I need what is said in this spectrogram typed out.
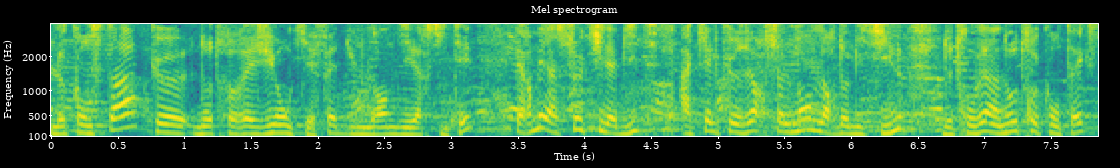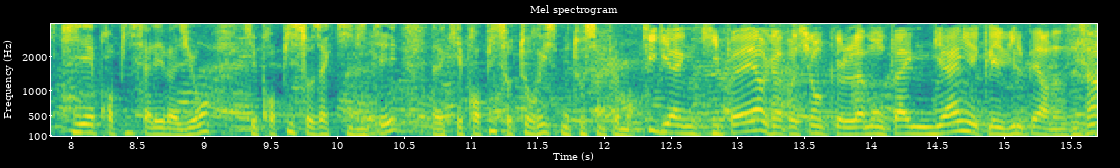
le constat que notre région, qui est faite d'une grande diversité, permet à ceux qui l'habitent, à quelques heures seulement de leur domicile, de trouver un autre contexte qui est propice à l'évasion, qui est propice aux activités, euh, qui est propice au tourisme tout simplement. Qui gagne, qui perd J'ai l'impression que la montagne gagne et que les villes perdent, c'est ça?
